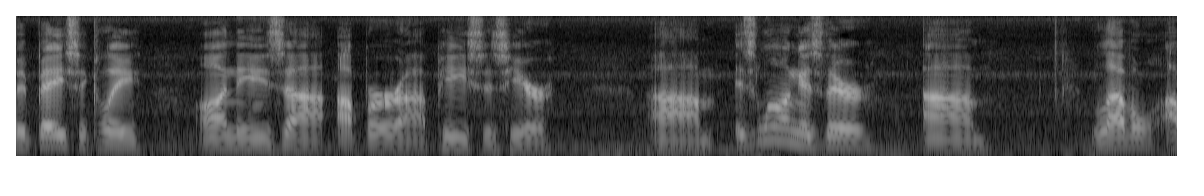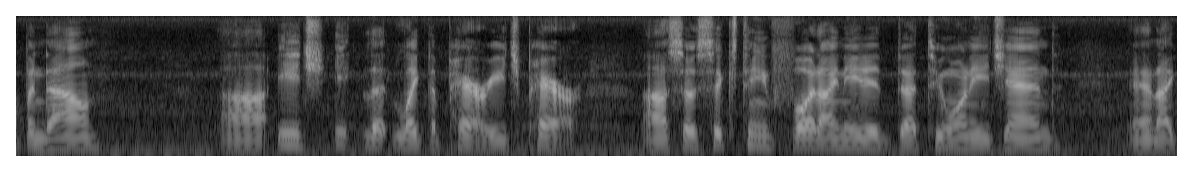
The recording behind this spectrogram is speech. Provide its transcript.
But basically, on these uh, upper uh, pieces here, um, as long as they're um, level up and down, uh, each, like the pair, each pair. Uh, so 16 foot, I needed uh, two on each end, and I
